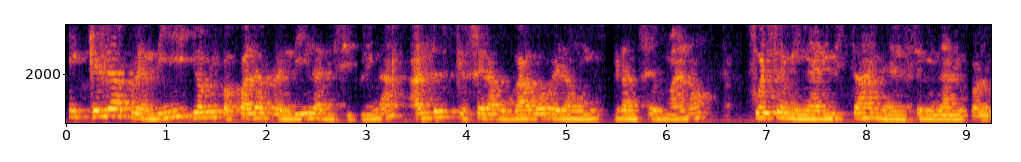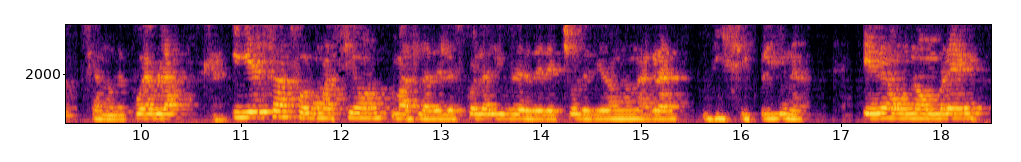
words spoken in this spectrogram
¿Y qué le aprendí? Yo a mi papá le aprendí la disciplina. Antes que ser abogado, era un gran ser humano. Fue seminarista en el Seminario Palafoxiano de Puebla. Y esa formación, más la de la Escuela Libre de Derecho, le dieron una gran disciplina. Era un hombre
